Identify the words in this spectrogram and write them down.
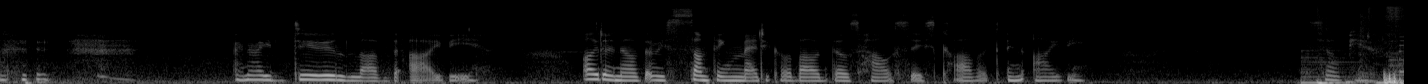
and I do love the ivy I don't know, there is something magical about those houses covered in ivy. So beautiful.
